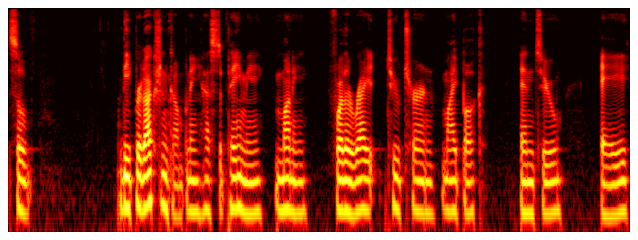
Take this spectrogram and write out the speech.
So the production company has to pay me money for the right to turn my book into a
